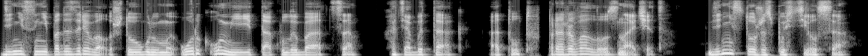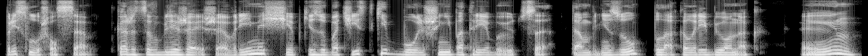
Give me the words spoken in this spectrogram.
Денис не подозревал, что угрюмый орк умеет так улыбаться. Хотя бы так. А тут прорвало, значит. Денис тоже спустился, прислушался. Кажется, в ближайшее время щепки зубочистки больше не потребуются. Там внизу плакал ребенок. «Ин!»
